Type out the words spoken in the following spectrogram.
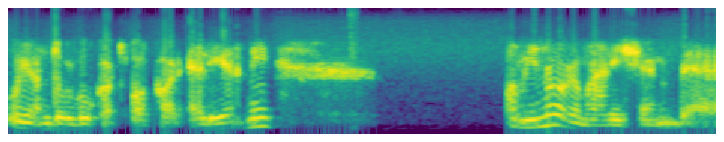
olyan dolgokat akar elérni, ami normális ember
